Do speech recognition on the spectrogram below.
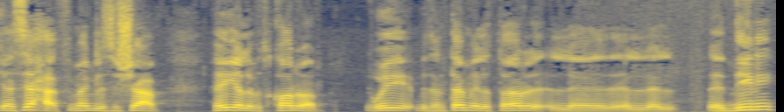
كاسحة في مجلس الشعب هي اللي بتقرر وبتنتمي للتيار ال- ال- ال- الديني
